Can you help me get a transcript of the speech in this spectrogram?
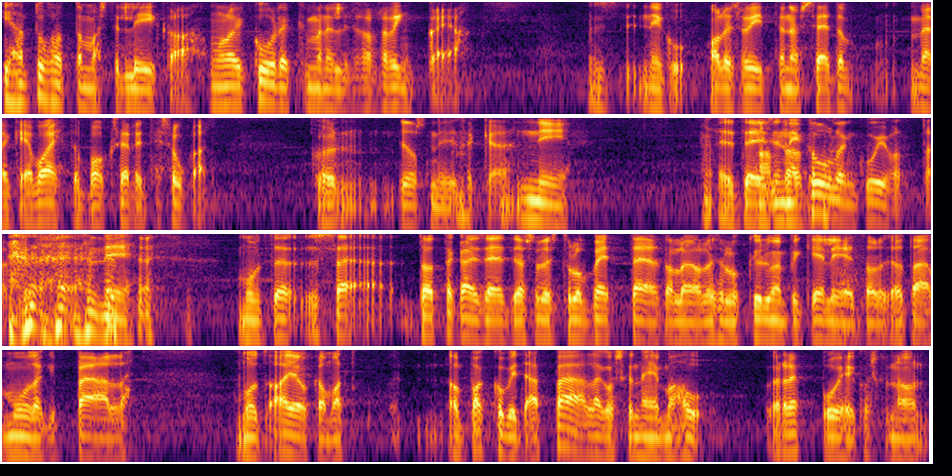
ihan tuhottomasti liikaa. Mulla oli 60 litran rinkka ja niin kuin olisi riittänyt se, että melkein vaihtobokserit ja sukat. Kun, Jos niitäkään. niin. Et ei se Antaa niinku- tuulen kuivattaa. niin. Mutta se, totta kai se, että jos olisi tullut vettä ja tuolle olisi ollut kylmempi keli, että oli jotain muutakin päällä. Mutta ajokamat on pakko pitää päällä, koska ne ei mahu reppuihin, koska ne on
